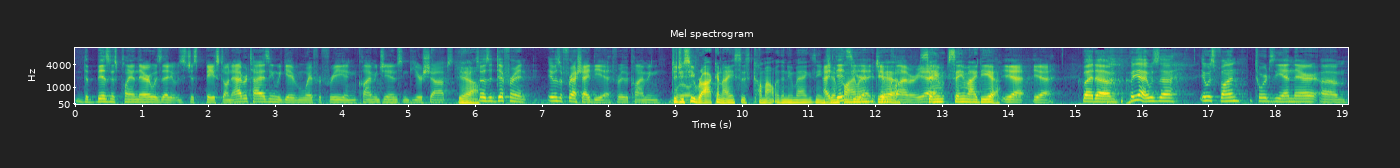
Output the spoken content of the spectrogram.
the business plan there was that it was just based on advertising. We gave them away for free in climbing gyms and gear shops. Yeah. So it was a different, it was a fresh idea for the climbing. Did you see Rock and Ice has come out with a new magazine, I Gym did see Climber? that, Gym Climber, yeah. Same same idea. Yeah, yeah. But um, but yeah, it was uh, it was fun. Towards the end there, um,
